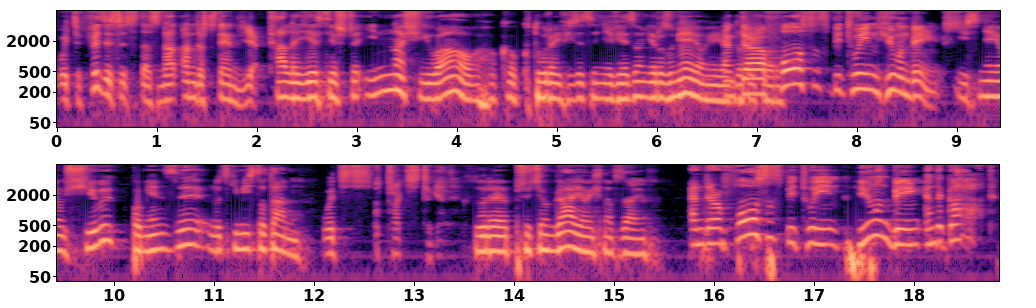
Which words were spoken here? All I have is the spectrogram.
which physicists does not understand yet. Ale jest jeszcze inna siła, o, o której fizycy nie wiedzą, nie rozumieją jej And there are forces between human beings Istnieją siły pomiędzy ludzkimi istotami, which attracts together. które przyciągają ich nawzajem. And there are forces between human being and the God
